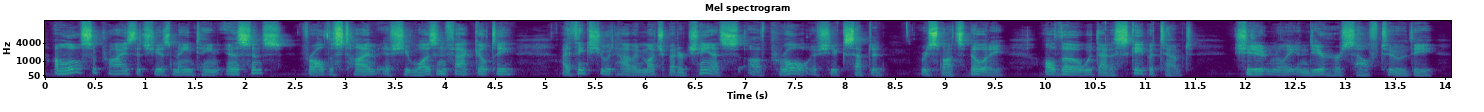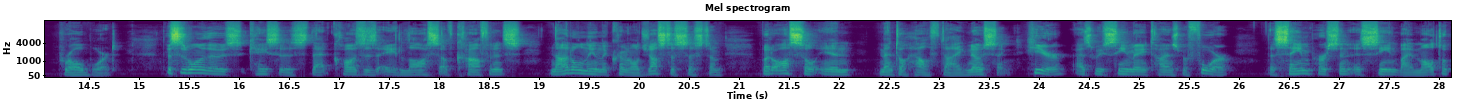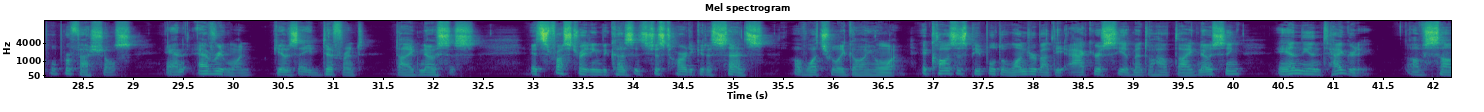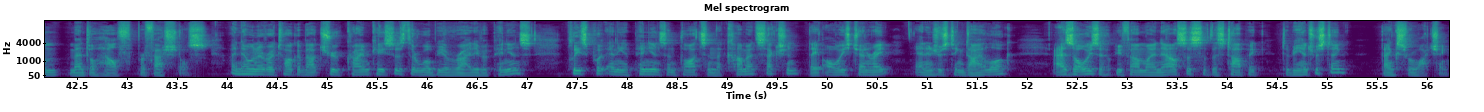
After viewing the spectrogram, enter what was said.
I'm a little surprised that she has maintained innocence for all this time if she was in fact guilty. I think she would have a much better chance of parole if she accepted responsibility, although with that escape attempt, she didn't really endear herself to the parole board. This is one of those cases that causes a loss of confidence not only in the criminal justice system, but also in mental health diagnosing. Here, as we've seen many times before, the same person is seen by multiple professionals and everyone gives a different diagnosis. It's frustrating because it's just hard to get a sense of what's really going on. It causes people to wonder about the accuracy of mental health diagnosing and the integrity of some mental health professionals. I know whenever I talk about true crime cases, there will be a variety of opinions. Please put any opinions and thoughts in the comment section. They always generate an interesting dialogue. As always, I hope you found my analysis of this topic to be interesting. Thanks for watching.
